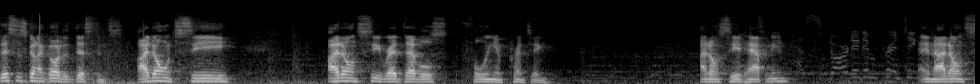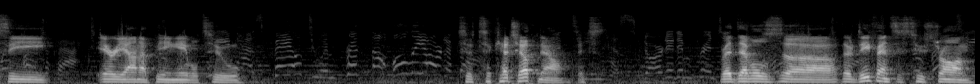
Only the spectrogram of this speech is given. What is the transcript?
This is gonna go to distance. I don't see I don't see Red Devils fully imprinting. I don't see it happening. And I don't see. Ariana being able to to to, to catch up now. It's Red Devils uh their defense is too strong.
